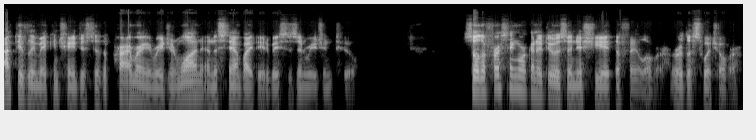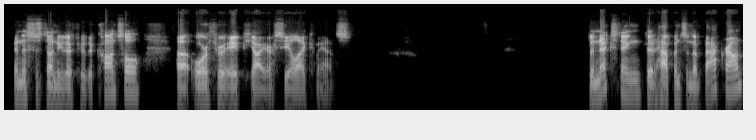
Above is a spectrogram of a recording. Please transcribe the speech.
actively making changes to the primary in region one and the standby databases in region two. So the first thing we're going to do is initiate the failover or the switchover. And this is done either through the console uh, or through API or CLI commands. The next thing that happens in the background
